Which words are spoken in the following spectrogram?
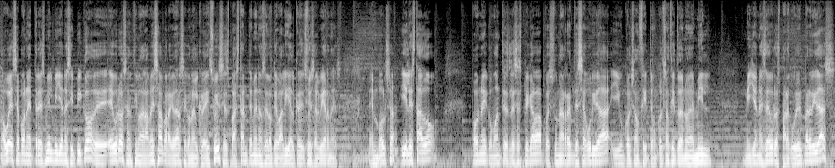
La UBS pone 3.000 millones y pico de euros encima de la mesa para quedarse con el Credit Suisse, es bastante menos de lo que valía el Credit Suisse el viernes en bolsa, y el Estado pone, como antes les explicaba, pues una red de seguridad y un colchoncito, un colchoncito de 9.000 millones de euros para cubrir pérdidas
